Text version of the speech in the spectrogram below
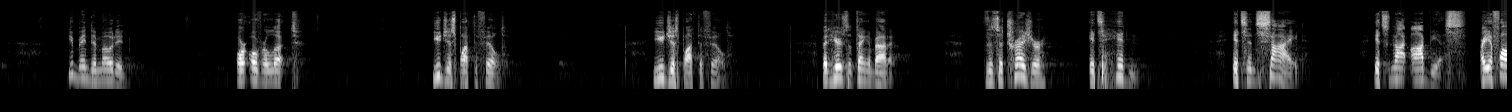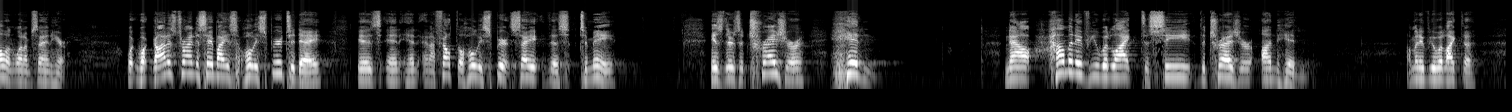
you've been demoted or overlooked. You just bought the field. You just bought the field. But here's the thing about it there's a treasure, it's hidden, it's inside, it's not obvious. Are you following what I'm saying here? What, what God is trying to say by His Holy Spirit today is, and, and, and I felt the Holy Spirit say this to me, is there's a treasure hidden. Now, how many of you would like to see the treasure unhidden? How many of you would like to?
